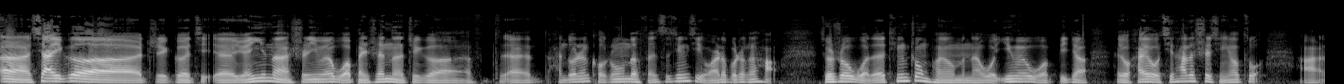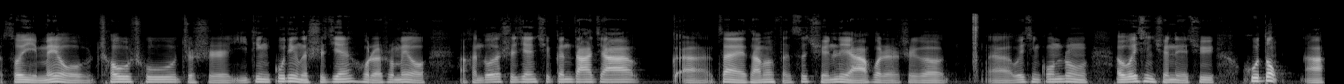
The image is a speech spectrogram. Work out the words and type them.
呃，下一个这个呃原因呢，是因为我本身呢，这个呃很多人口中的粉丝经济玩的不是很好，就是说我的听众朋友们呢，我因为我比较有还有其他的事情要做啊，所以没有抽出就是一定固定的时间，或者说没有啊很多的时间去跟大家呃在咱们粉丝群里啊，或者这个。呃，微信公众呃，微信群里去互动啊，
